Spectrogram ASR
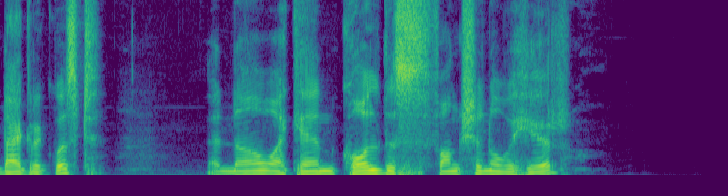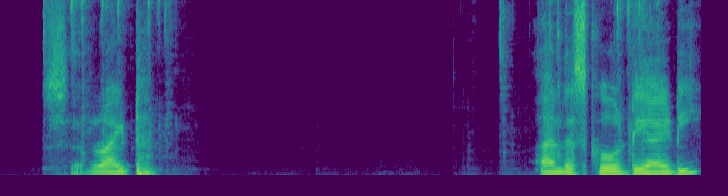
diag request. And now I can call this function over here. So write underscore did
